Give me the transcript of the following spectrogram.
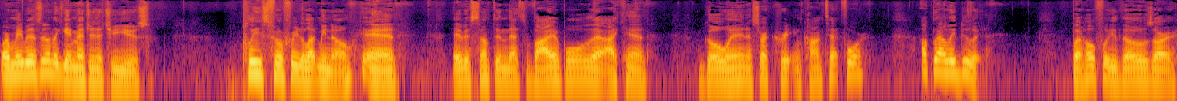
or maybe there's another game engine that you use, please feel free to let me know. And if it's something that's viable that I can go in and start creating content for, I'll gladly do it. But hopefully, those are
